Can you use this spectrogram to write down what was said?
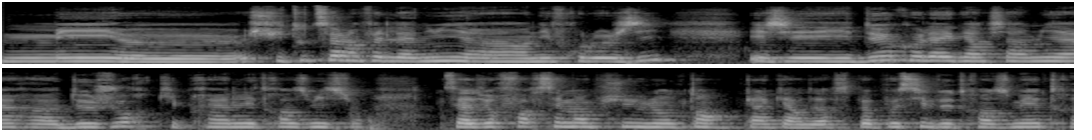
Mais euh, je suis toute seule en fait la nuit euh, en néphrologie et j'ai deux collègues infirmières euh, de jour qui prennent les transmissions. Ça dure forcément plus longtemps qu'un quart d'heure. C'est pas possible de transmettre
